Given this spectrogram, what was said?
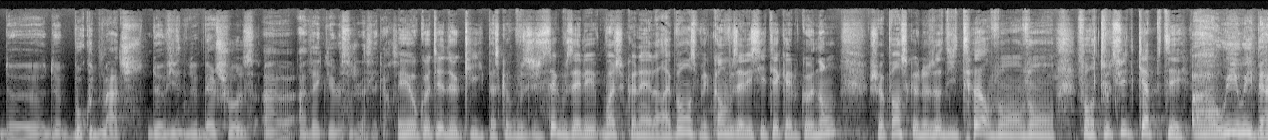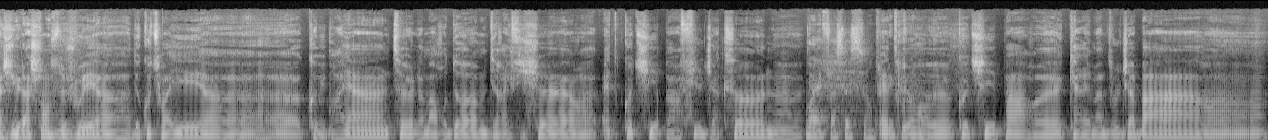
de, de, beaucoup de matchs de vivre de belles choses euh, avec les Los Angeles Lakers. Et aux côtés de qui? Parce que vous, je sais que vous allez moi je connais la réponse mais quand vous allez citer quelques noms je pense que nos auditeurs vont vont, vont tout de suite capter. Euh, oui oui ben j'ai eu la chance de jouer euh, de côtoyer euh, Kobe Bryant Lamar Odom Derek Fisher être coaché par Phil Jackson ouais enfin ça c'est être coaché par Karim Abdul Jabbar.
